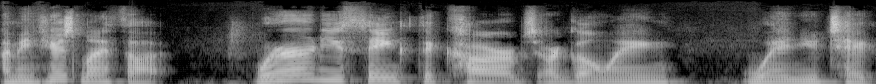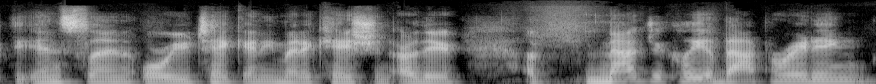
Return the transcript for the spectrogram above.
I mean, here's my thought. Where do you think the carbs are going when you take the insulin or you take any medication? Are they uh, magically evaporating?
